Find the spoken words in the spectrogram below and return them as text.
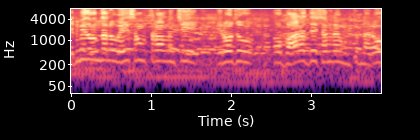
ఎనిమిది వందల వెయ్యి సంవత్సరాల నుంచి ఈరోజు భారతదేశంలో ఉంటున్నారు.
